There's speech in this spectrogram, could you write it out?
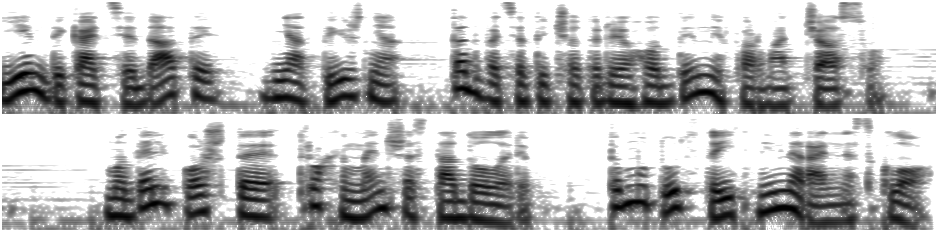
Є індикація дати, дня тижня та 24-годинний формат часу. Модель коштує трохи менше 100 доларів, тому тут стоїть мінеральне скло,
